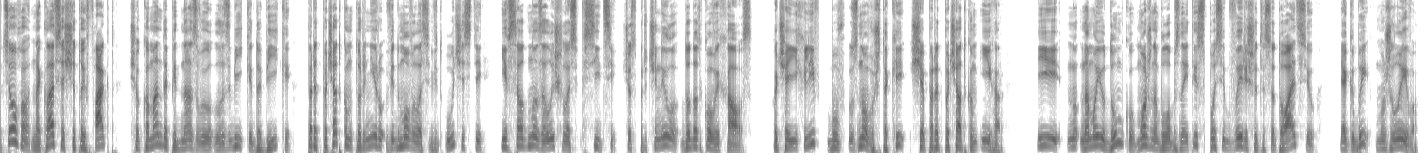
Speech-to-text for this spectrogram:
цього наклався ще той факт, що команда під назвою Лесбійки до бійки перед початком турніру відмовилась від участі і все одно залишилась в сітці, що спричинило додатковий хаос, хоча їх лів був знову ж таки ще перед початком ігор. І, ну, на мою думку, можна було б знайти спосіб вирішити ситуацію, якби, можливо,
